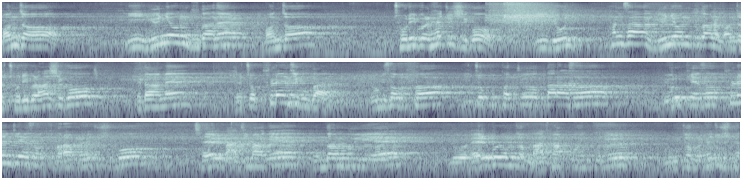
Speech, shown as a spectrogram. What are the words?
먼저 이 유니온 구간을 먼저 조립을 해주시고 이 요, 항상 유니온 구간을 먼저 조립을 하시고 그 다음에 이쪽 플랜지 구간 여기서부터 이쪽부터 쭉 따라서 이렇게 해서 플랜지에서 결합을 해주시고 제일 마지막에 공간 부위에 요 엘보 용접 마지막 포인트를 용접을 해주시면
